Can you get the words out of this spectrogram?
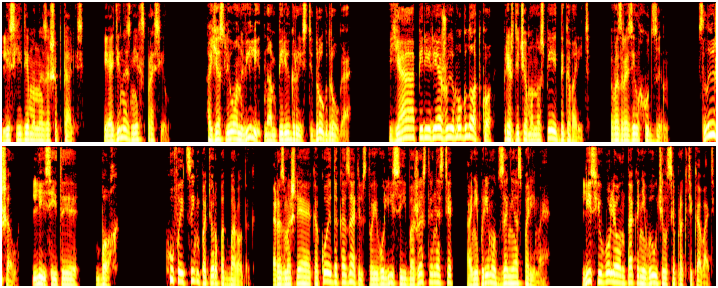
Лисьи демоны зашептались, и один из них спросил. «А если он велит нам перегрызть друг друга?» «Я перережу ему глотку, прежде чем он успеет договорить», — возразил Худзин. «Слышал, лисий ты бог?» Хуфэй Цинь потер подбородок, размышляя, какое доказательство его лисьей божественности они примут за неоспоримое. Лисью волю он так и не выучился практиковать,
